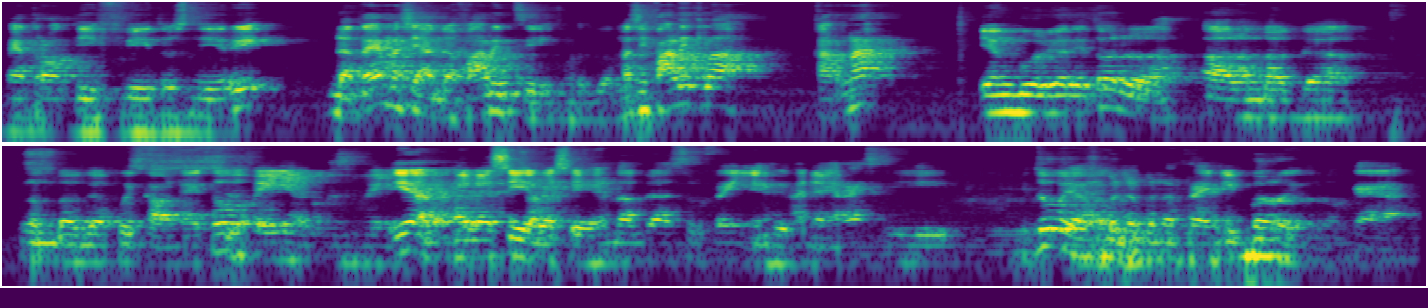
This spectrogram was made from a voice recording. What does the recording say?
Metro TV itu sendiri datanya masih agak valid sih menurut gue masih valid lah karena yang gue lihat itu adalah eh, lembaga lembaga quick count-nya itu surveinya. Iya, LSI, LSI lembaga surveinya. Ada RSI itu yang benar-benar kredibel gitu loh kayak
